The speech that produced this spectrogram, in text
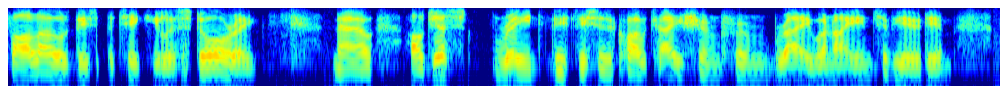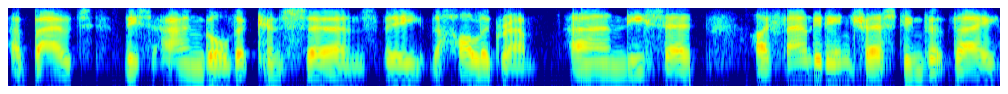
followed this particular story. Now, I'll just read this. This is a quotation from Ray when I interviewed him about this angle that concerns the, the hologram. And he said, I found it interesting that they,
